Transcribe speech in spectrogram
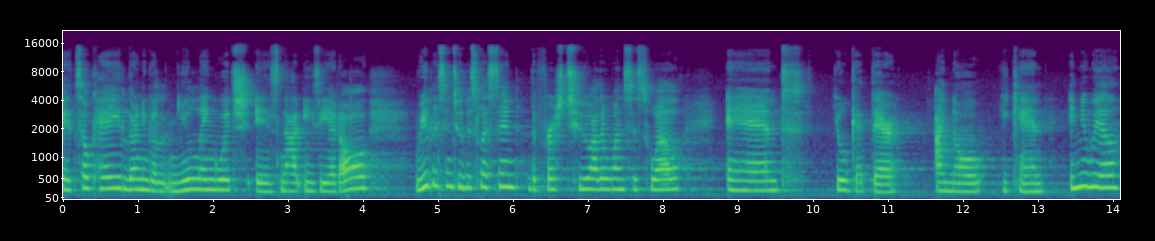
It's okay. Learning a new language is not easy at all. Re listen to this lesson, the first two other ones as well, and you'll get there. I know you can and you will.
